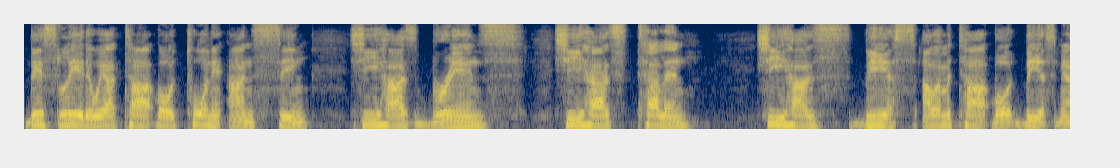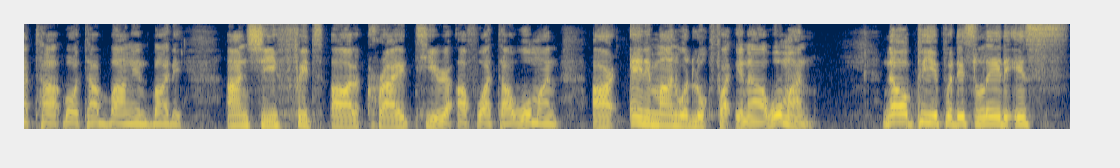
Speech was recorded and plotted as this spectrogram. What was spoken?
this lady we are talking about, Toni Ann Singh, she has brains, she has talent. She has bass. And when I talk about bass, me I talk about a banging body. And she fits all criteria of what a woman or any man would look for in a woman. Now, people, this lady is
